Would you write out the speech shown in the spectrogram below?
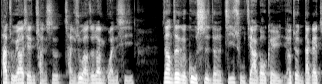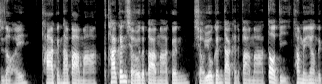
他主要先阐释阐述好这段关系，让这个故事的基础架构可以，要就你大概知道，哎，他跟他爸妈，他跟小优的爸妈，跟小优跟大凯的爸妈，到底他们一样的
